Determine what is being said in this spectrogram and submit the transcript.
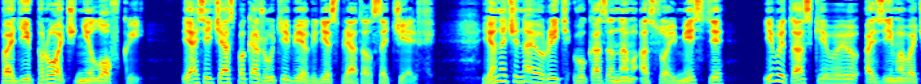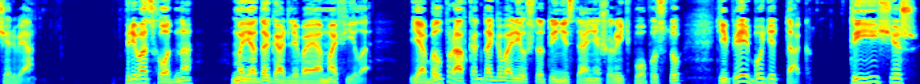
«Поди прочь, неловкий, я сейчас покажу тебе, где спрятался червь». Я начинаю рыть в указанном осой месте и вытаскиваю озимого червя. Превосходно, моя догадливая Мафила. Я был прав, когда говорил, что ты не станешь рыть попусту. Теперь будет так. Ты ищешь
